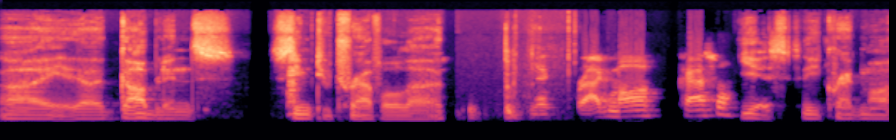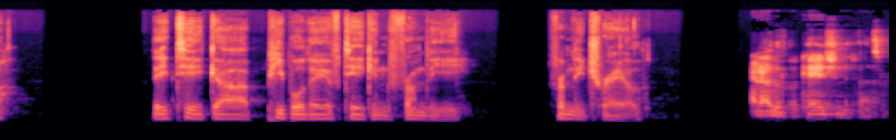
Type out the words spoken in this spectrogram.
Uh, uh, goblins seem to travel. Uh, Next Cragmaw Castle. yes, the Cragmaw. They take uh, people they have taken from the from the trail. I know the location. If that's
